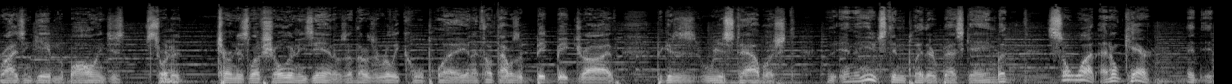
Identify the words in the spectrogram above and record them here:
Rising gave him the ball, and he just sort of turned his left shoulder, and he's in. It was I thought it was a really cool play, and I thought that was a big, big drive because it's reestablished. And the just didn't play their best game, but so what? I don't care. It, it,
